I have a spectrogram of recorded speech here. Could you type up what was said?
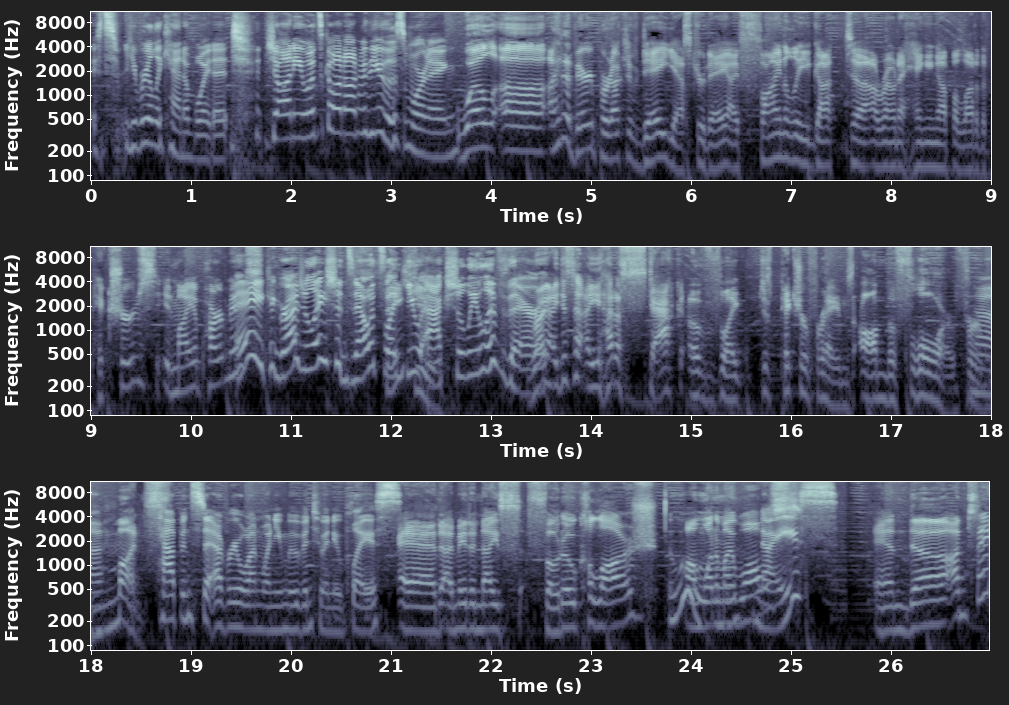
It's you really can't avoid it. Johnny, what's going on with you this morning? Well, uh, I had a very productive day yesterday. I finally got uh, around to hanging up a lot of the pictures in my apartment. Hey, congratulations. Now it's like you, you. actually live there. Right, I just I had a stack of like just picture frames on the floor for Uh, months. Happens to everyone when you move into a new place. and I made a nice photo collage on one of my walls. Nice. And uh, I'm saying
